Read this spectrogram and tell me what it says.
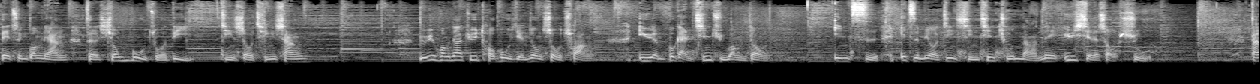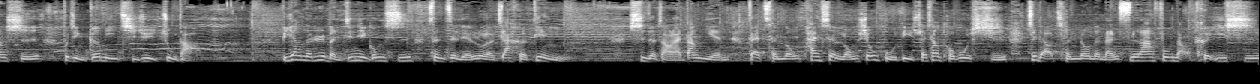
内村光良则胸部着地，仅受轻伤。由于黄家驹头部严重受创，医院不敢轻举妄动，因此一直没有进行清除脑内淤血的手术。当时不仅歌迷齐聚祝祷，Beyond 的日本经纪公司甚至联络了嘉禾电影。试着找来当年在成龙拍摄《龙兄虎弟》摔伤头部时治疗成龙的南斯拉夫脑科医师，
